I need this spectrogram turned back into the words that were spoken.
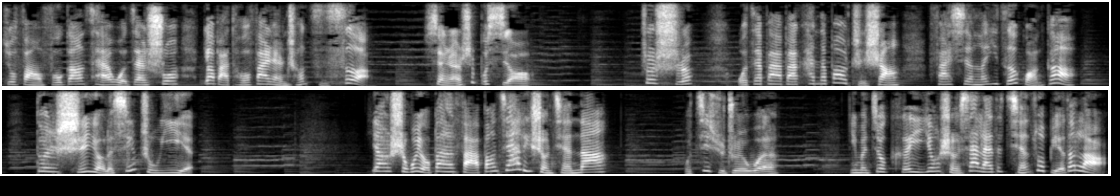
就仿佛刚才我在说要把头发染成紫色，显然是不行。这时，我在爸爸看的报纸上发现了一则广告，顿时有了新主意。要是我有办法帮家里省钱呢？我继续追问，你们就可以用省下来的钱做别的了。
